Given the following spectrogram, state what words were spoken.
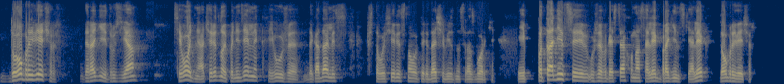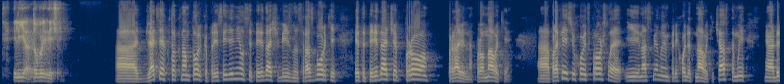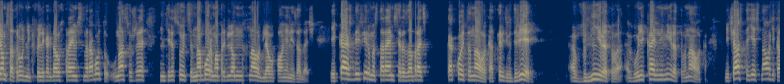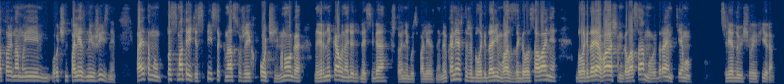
Добрый вечер, дорогие друзья. Сегодня очередной понедельник, и вы уже догадались, что в эфире снова передача «Бизнес-разборки». И по традиции уже в гостях у нас Олег Брагинский. Олег, добрый вечер. Илья, добрый вечер. А, для тех, кто к нам только присоединился, передача «Бизнес-разборки» – это передача про, правильно, про навыки – профессия уходит в прошлое, и на смену им приходят навыки. Часто мы а, берем сотрудников или когда устраиваемся на работу, у нас уже интересуется набором определенных навыков для выполнения задач. И каждый эфир мы стараемся разобрать какой-то навык, открыть в дверь в мир этого, в уникальный мир этого навыка. И часто есть навыки, которые нам и очень полезны в жизни. Поэтому посмотрите список, нас уже их очень много – Наверняка вы найдете для себя что-нибудь полезное. Ну и, конечно же, благодарим вас за голосование. Благодаря вашим голосам мы выбираем тему следующего эфира.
